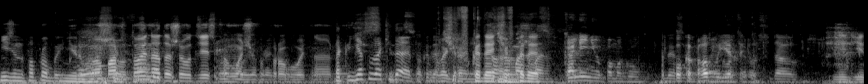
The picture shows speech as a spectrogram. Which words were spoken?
Низин, ну попробуй. Ну, Бартой надо же вот здесь помочь попробовать, наверное. Так я туда кидаю, пока Чиф давай. в КД, чиф в КД. Калинию помогу. Пока пробуй ехать вот сюда. вот. Не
